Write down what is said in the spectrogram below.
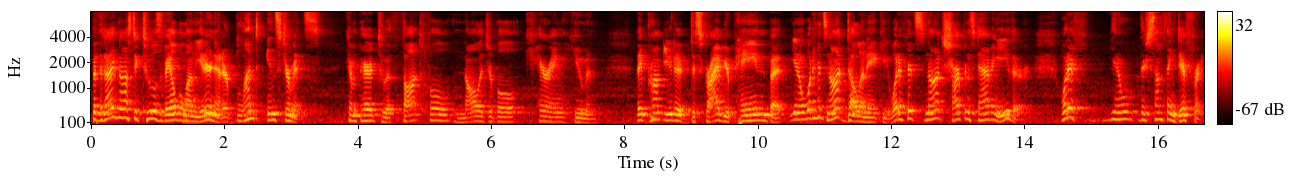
But the diagnostic tools available on the internet are blunt instruments compared to a thoughtful, knowledgeable, caring human. They prompt you to describe your pain, but you know, what if it's not dull and achy? What if it's not sharp and stabbing either? What if you know, there's something different.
